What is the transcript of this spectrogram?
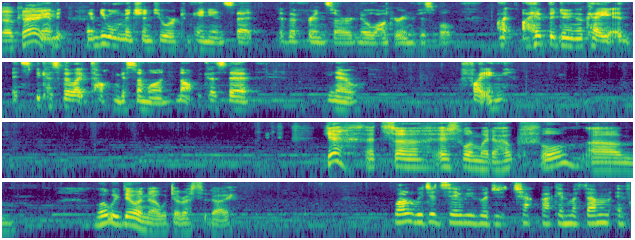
Okay. Amity, Amity will mention to her companions that the friends are no longer invisible. I, I hope they're doing okay, and it's because they're like talking to someone, not because they're, you know, fighting. Yeah, that's uh, that's one way to hope for. Um, what are we doing now with the rest of the day? Well, we did say we would check back in with them if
